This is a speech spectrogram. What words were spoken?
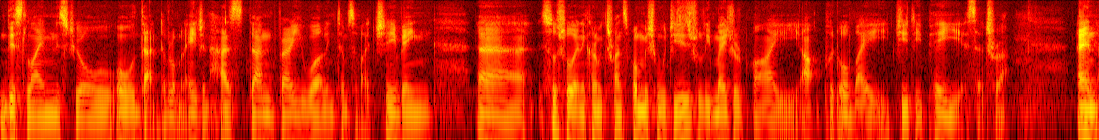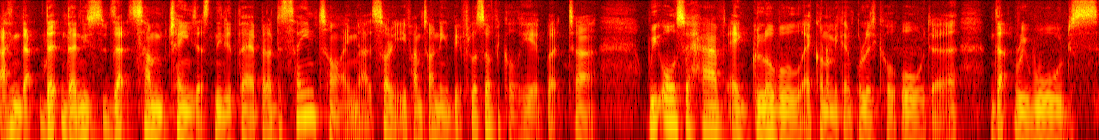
this line ministry or, or that development agent has done very well in terms of achieving uh, social and economic transformation, which is usually measured by output or by GDP, etc. And I think that, that there needs that some change that's needed there. But at the same time, uh, sorry if I'm sounding a bit philosophical here, but uh, we also have a global economic and political order that rewards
